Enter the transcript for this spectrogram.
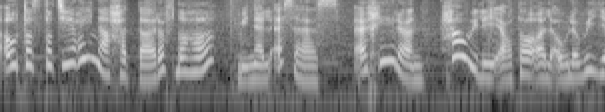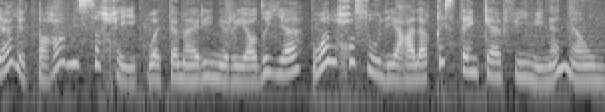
أو تستطيعين حتى رفضها. من الأساس. أخيرا حاولي إعطاء الأولوية للطعام الصحي والتمارين الرياضية والحصول على قسط كافي من النوم.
